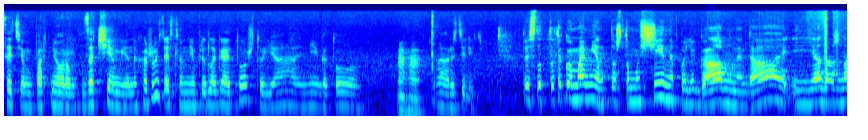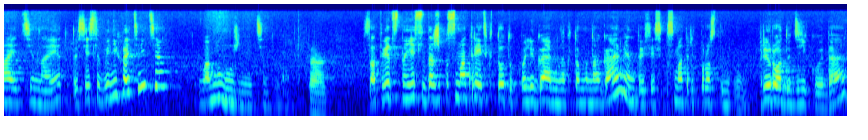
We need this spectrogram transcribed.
с этим партнером, зачем я нахожусь, если он мне предлагает то, что я не готова а, разделить. То есть вот такой момент, то, что мужчины полигамны, да, и я должна идти на это. То есть если вы не хотите, вам не нужно идти туда. Так. Соответственно, если даже посмотреть, кто тут полигамен, а кто моногамен, то есть если посмотреть просто природу дикую, да,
